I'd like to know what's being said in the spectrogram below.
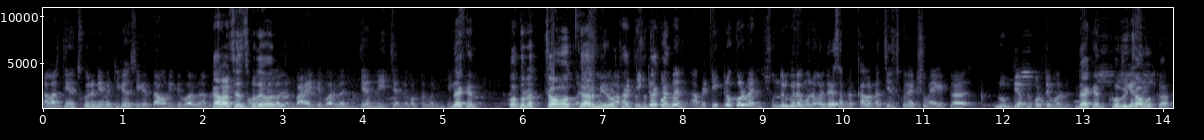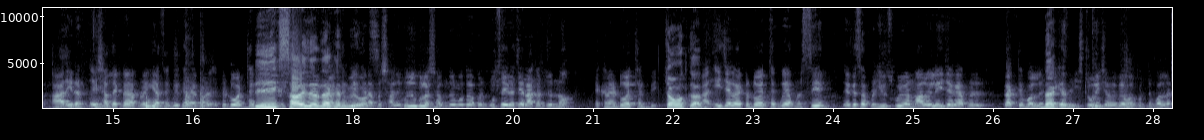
কালার চেঞ্জ করে নেবেন ঠিক আছে সেক্ষেত্রে তাও নিতে পারবেন আপনি size change করতে পারবেন, বাড়াইতে পারবেন যেমনি ইচ্ছে এমনি করতে পারবেন দেখেন কতটা চমৎকার মিরর সুন্দর। আপনি থাকতেছে দেখেন। করবেন আপনি টিকটক করবেন সুন্দর করে মনে হয় দেখেন আপনার কালারটা চেঞ্জ করে একসময় এক একটা লুক দিয়ে আপনি করতে পারবেন। দেখেন খুবই চমৎকার। আর এটা এর সাথে একটা আপনার ইয়া থাকবে এখানে আপনার একটা ডোয়ার থাকবে size এর দেখেন। এখানে আপনার সাজুগুজুগুলো সামনের মতো আপনার গুছিয়ে গেছে রাখার জন্য। এখানে ডয়ার থাকবে। চমৎকার। আর এই জায়গায় একটা ডয়ার থাকবে আপনার সেম এর কাছে আপনার হিউজ পরিমাণ মাল হইলে এই জায়গায় আপনার রাখতে পারলেন। ঠিক। আছে? স্টোর হিসাবে ব্যবহার করতে পারলেন।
